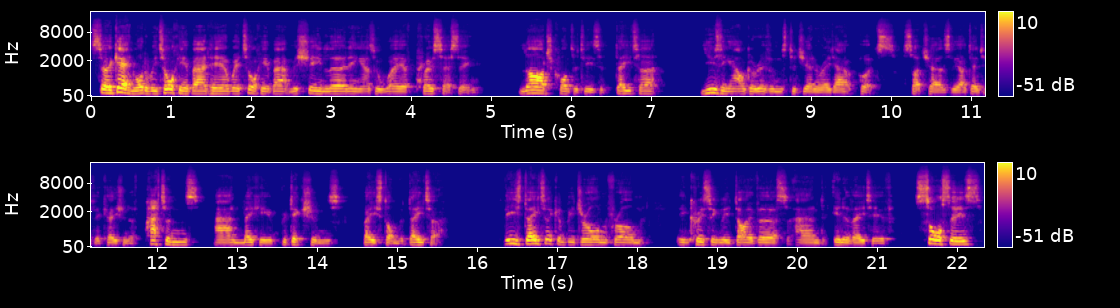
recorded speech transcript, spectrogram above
So, again, what are we talking about here? We're talking about machine learning as a way of processing large quantities of data using algorithms to generate outputs, such as the identification of patterns and making predictions based on the data. These data can be drawn from increasingly diverse and innovative sources.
